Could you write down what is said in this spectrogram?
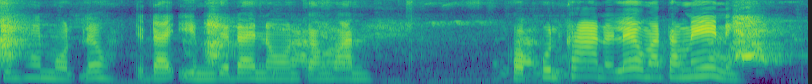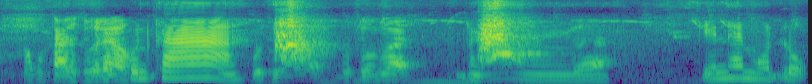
กินให้หมดเร็ว จะได้อิ่มจะได้นอนกลางวัน ขอบคุณค่าหน่อยเร็วมาทางนี้นี่ขอบคุณค่าสวยขแล้อบวคุณค่ะบุตรด้วยบุตรด้วยอืมเออกินให้หมดลูก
